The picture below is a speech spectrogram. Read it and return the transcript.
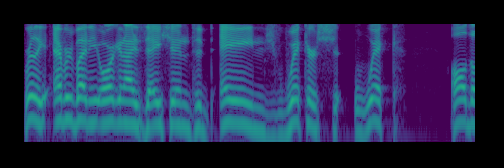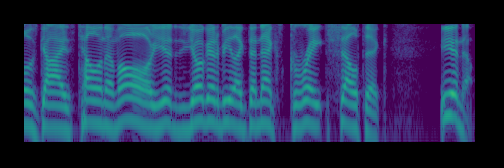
really everybody in the organization to Ainge, Wicker, Wick, all those guys telling him, oh, you're, you're going to be like the next great Celtic. You know,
